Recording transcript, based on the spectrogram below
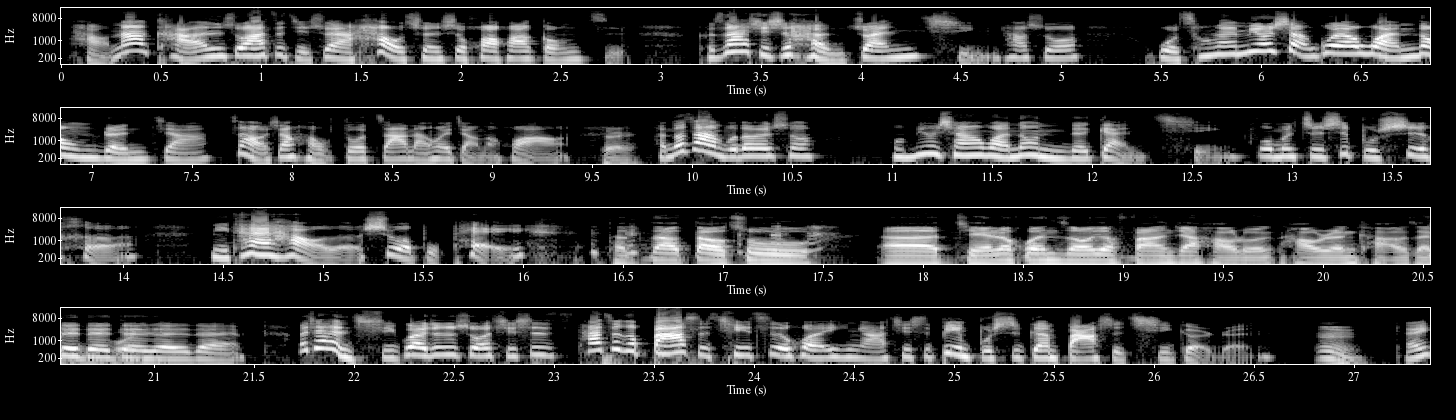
好，那卡恩说他自己虽然号称是花花公子，可是他其实很专情。他说。我从来没有想过要玩弄人家，这好像好多渣男会讲的话啊。对，很多渣男不都会说，我没有想要玩弄你的感情，我们只是不适合。你太好了，是我不配。他到到处呃结了婚之后又发人家好人 好人卡，在对对对对对，而且很奇怪，就是说其实他这个八十七次婚姻啊，其实并不是跟八十七个人。嗯，哎，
